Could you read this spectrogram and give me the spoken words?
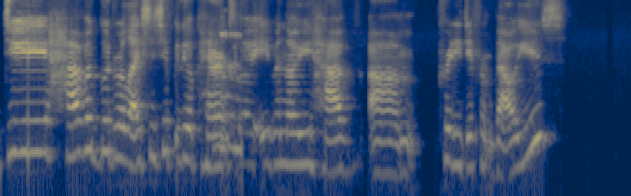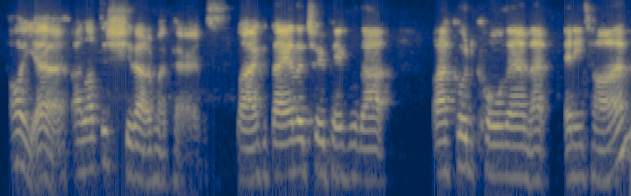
do you have a good relationship with your parents though even though you have um, pretty different values? Oh yeah. I love the shit out of my parents. Like they are the two people that i could call them at any time.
